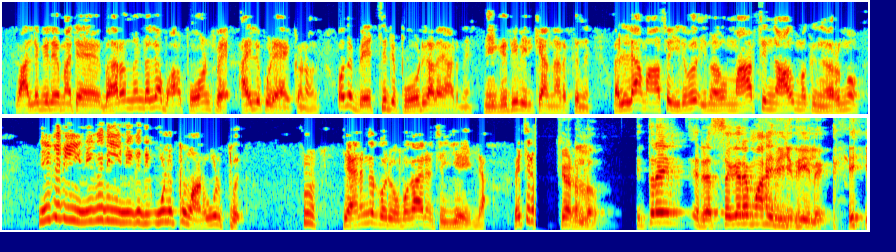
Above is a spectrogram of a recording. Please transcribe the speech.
അല്ലെങ്കിൽ മറ്റേ വേറെ ഒന്നുണ്ടല്ലോ ഫോൺ പേ അതിൽ കൂടി അയക്കണമെന്ന് ഒന്ന് വെച്ചിട്ട് പോടി കളയാടുന്നു നികുതി പിരിക്കാൻ നടക്കുന്നു. എല്ലാ മാസം ഇരുപത് മാർച്ച് ആവുമ്പോൾ ഇറങ്ങും. നികുതി നികുതി നികുതി. ഉളുപ്പുമാണ് ഉളുപ്പ്. ജനങ്ങൾക്ക് ഒരു ഉപകാരം ചെയ്യേയില്ല. വെച്ചിട്ട് കേട്ടല്ലോ. ഇത്രയും രസകരമായ രീതിയിൽ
